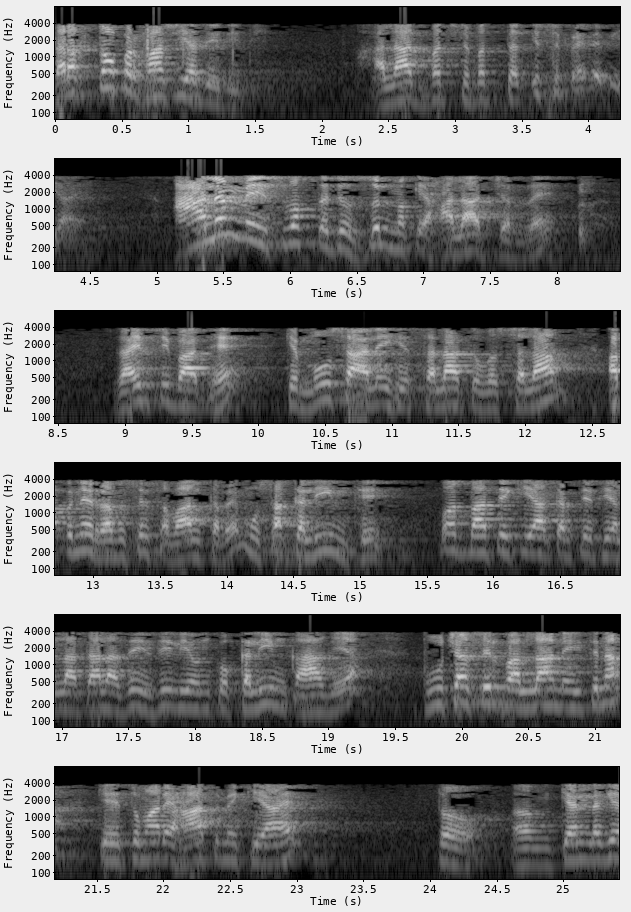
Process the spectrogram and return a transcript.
درختوں پر پھانسیاں دے دی تھی۔ حالات بد سے بدتر اس سے پہلے بھی آئے۔ عالم میں اس وقت جو ظلم کے حالات چل رہے ہیں، ظاہر سی بات ہے کہ موسا علیہ سلاۃ وسلام اپنے رب سے سوال کر رہے موسا کلیم تھے۔ بہت باتیں کیا کرتے تھے۔ اللہ تعالیٰ سے اسی لیے ان کو کلیم کہا گیا۔ پوچھا صرف اللہ نے اتنا کہ تمہارے ہاتھ میں کیا ہے؟ تو کہنے لگے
